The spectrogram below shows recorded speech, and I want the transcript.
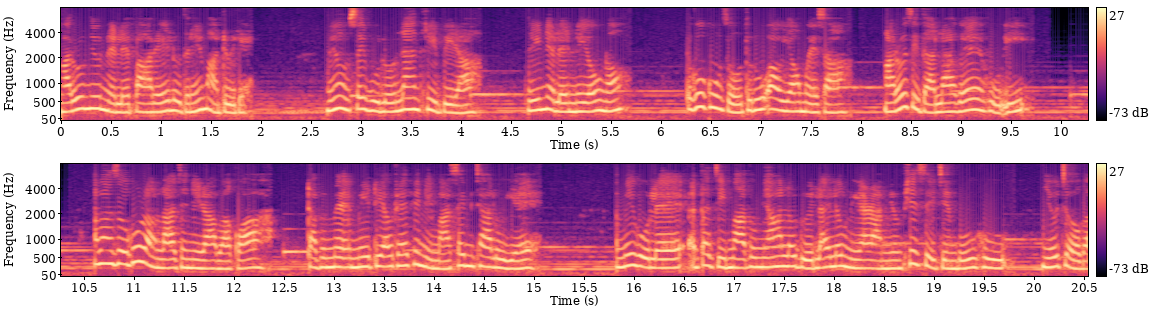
ငါတို့မြို့နယ်လည်းပါတယ်လို့သတင်းမှတွေ့တယ်မင်းကိုစိတ်ဘူးလို့လှမ်းကြည့်ပေးတာသတင်းနဲ့လည်းနေအောင်နော်တခုခုဆိုသူတို့အောက်ရောက်မယ်စားငါတို့စီသာလာခဲ့ဟူ၏အမှန်ဆိုခုတောင်လာချင်နေတာပါကွာဒါပေမဲ့အမေတယောက်တည်းဖြစ်နေမှစိတ်မချလို့ရဲ့အမေကိုလည်းအသက်ကြီးမှသူများအလုပ်တွေလိုက်လုပ်နေရတာမျိုးဖြစ်စေချင်ဘူးဟုမျိုးကျော်က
